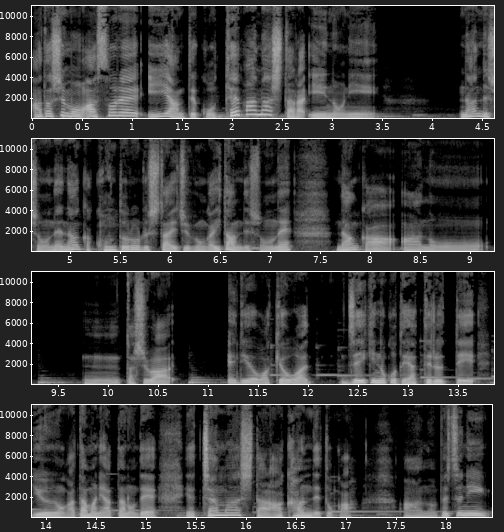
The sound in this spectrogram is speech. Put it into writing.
私も、あ、それいいやんってこう手放したらいいのに、なんでしょうね。なんかコントロールしたい自分がいたんでしょうね。なんか、あの、うん、私は、エディオは今日は税金のことやってるっていうのが頭にあったので、いや、邪魔したらあかんでとか、あの、別に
